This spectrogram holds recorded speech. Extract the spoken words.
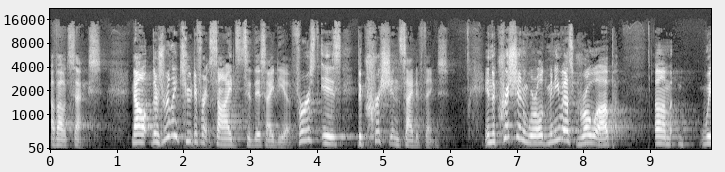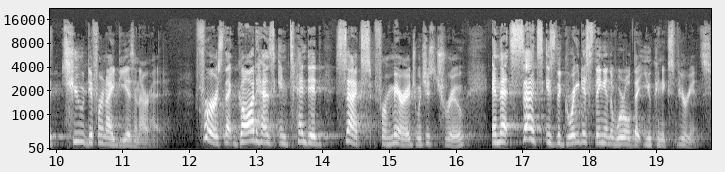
about sex. Now, there's really two different sides to this idea. First is the Christian side of things. In the Christian world, many of us grow up um, with two different ideas in our head. First, that God has intended sex for marriage, which is true, and that sex is the greatest thing in the world that you can experience.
